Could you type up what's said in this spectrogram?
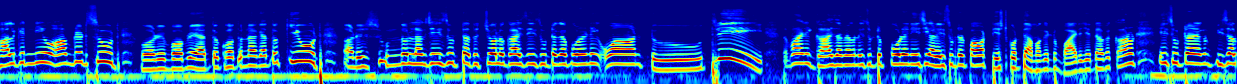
হালকের নিউ আপডেট স্যুট আরে বাপরে, এত খতরনাক, এত কিউট আরে সুন্দর লাগছে এই স্যুটটা তো চলো গাইজ এই স্যুটটাকে পরে নিই। ওয়ান টু থ্রি তো ফাইনালি গাইজ আমি এখন এই স্যুটটা পরে নিয়েছি। আর এই স্যুটটার পাওয়ার টেস্ট করতে আমাকে একটু বাইরে যেতে হবে। কারণ এই স্যুটটার এখন বিশাল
